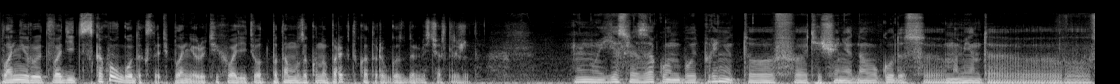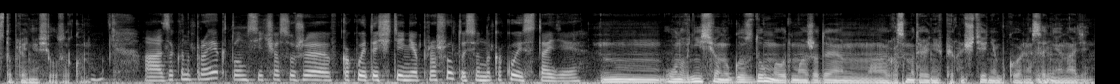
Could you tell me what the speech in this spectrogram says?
планируют вводить... С какого года, кстати, планируете их вводить? Вот по тому законопроекту, который в Госдуме сейчас лежит. Ну, если закон будет принят, то в течение одного года с момента э, вступления в силу закона. А законопроект, он сейчас уже в какое-то чтение прошел, то есть он на какой стадии? Он внесен в Госдуму, вот мы ожидаем рассмотрения в первом чтении буквально со дня на день.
